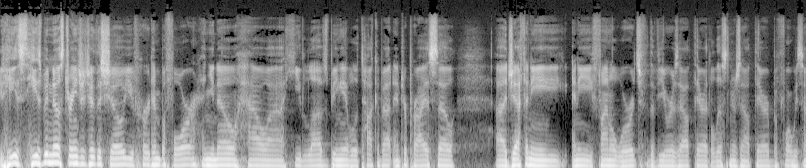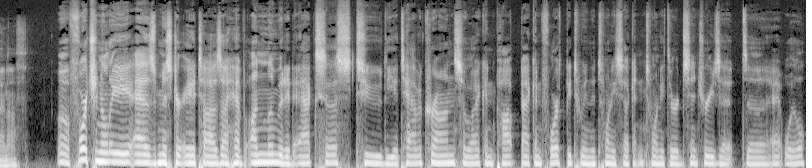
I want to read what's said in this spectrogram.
he's he's been no stranger to the show. You've heard him before, and you know how uh, he loves being able to talk about Enterprise. So, uh, Jeff, any any final words for the viewers out there, the listeners out there, before we sign off? Well, fortunately, as Mr. Atoz, I have unlimited access to the Atavachron, so I can pop back and forth between the 22nd and 23rd centuries at uh, at will.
